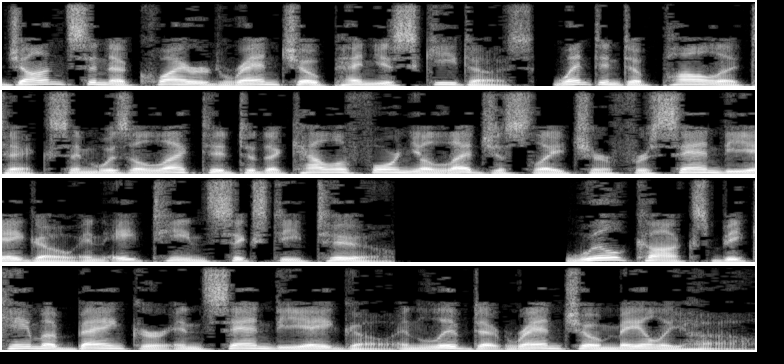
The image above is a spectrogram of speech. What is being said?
Johnson acquired Rancho Peñasquitos, went into politics and was elected to the California legislature for San Diego in 1862. Wilcox became a banker in San Diego and lived at Rancho Malijo.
